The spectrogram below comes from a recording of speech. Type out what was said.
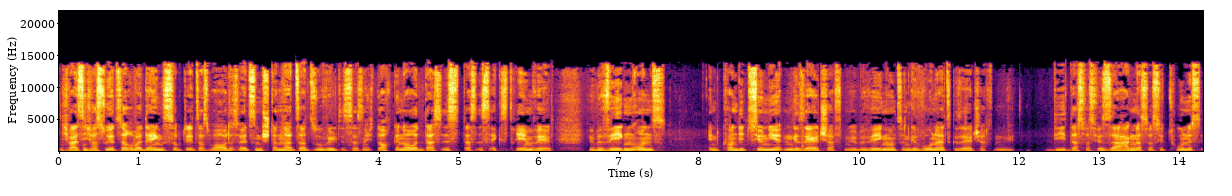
ich weiß nicht, was du jetzt darüber denkst, ob du jetzt sagst, wow, das wäre jetzt ein Standardsatz, so wild ist das nicht. Doch, genau, das ist, das ist extrem wild. Wir bewegen uns in konditionierten Gesellschaften, wir bewegen uns in Gewohnheitsgesellschaften. Die, das, was wir sagen, das, was wir tun, ist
